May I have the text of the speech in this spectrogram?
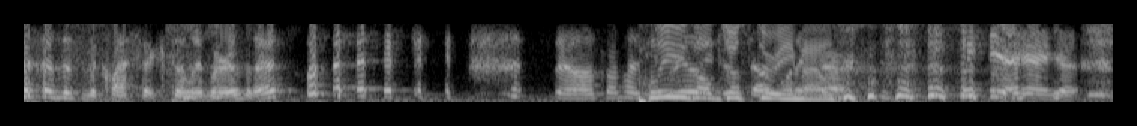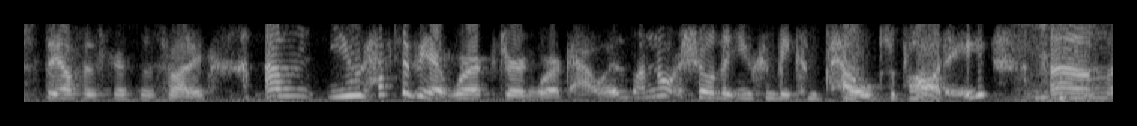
this is a classic dilemma, isn't it? no, sometimes Please, really I'll just, just do emails. yeah, yeah, yeah. The office Christmas party. Um, you have to be at work during work hours. I'm not sure that you can be compelled to party. Um,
